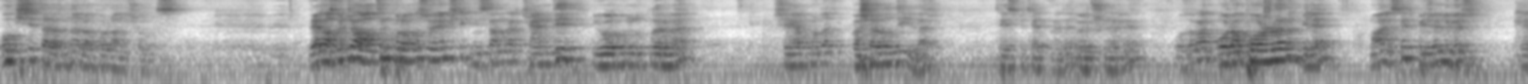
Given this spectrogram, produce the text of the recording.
o kişi tarafından raporlanmış olması. Ve az önce altın kuralda söylemiştik, insanlar kendi yorgunluklarını şey yapmada başarılı değiller. Tespit etmede, ölçülerini. O zaman o raporların bile maalesef belirli bir e,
